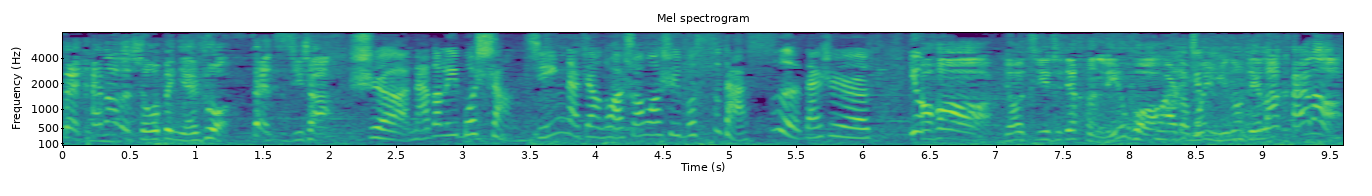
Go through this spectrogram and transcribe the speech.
在开大的时候被粘住，再次击杀，是拿到了一波赏金。那这样的话，双方是一波四打四，但是又哈哈，妖姬直接很灵活，二的魔影迷踪直接拉开了，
